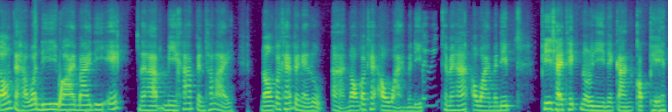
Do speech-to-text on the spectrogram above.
น้องจะหาว่า dy by dx นะครับมีค่าเป็นเท่าไหร่ น้องก็แค่เป็นไงลูกอ่าน้องก็แค่เอา y มาดิฟใช่ไหมฮะเอา y มาดิฟพี่ใช้เทคโนโลยีในการ copy paste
